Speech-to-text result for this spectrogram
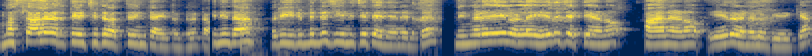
മസാല വരട്ടി വെച്ചിട്ട് പത്ത് മിനിറ്റ് ആയിട്ടുണ്ട് കേട്ടോ. ഇനി ഇതാ ഒരു ഇരുമ്പിന്റെ ചീനിച്ചട്ടിയാണ് ഞാൻ എടുത്ത്. നിങ്ങളുടെ കയ്യിലുള്ള ഏത് ചട്ടിയാണോ പാനാണോ ഏത് വേണേലും ഉപയോഗിക്കാം.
